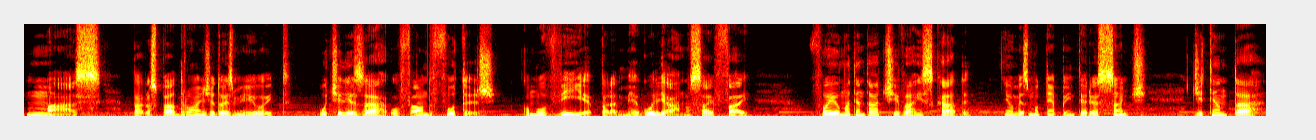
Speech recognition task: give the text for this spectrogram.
Mas, para os padrões de 2008, utilizar o found footage como via para mergulhar no sci-fi foi uma tentativa arriscada e ao mesmo tempo interessante de tentar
